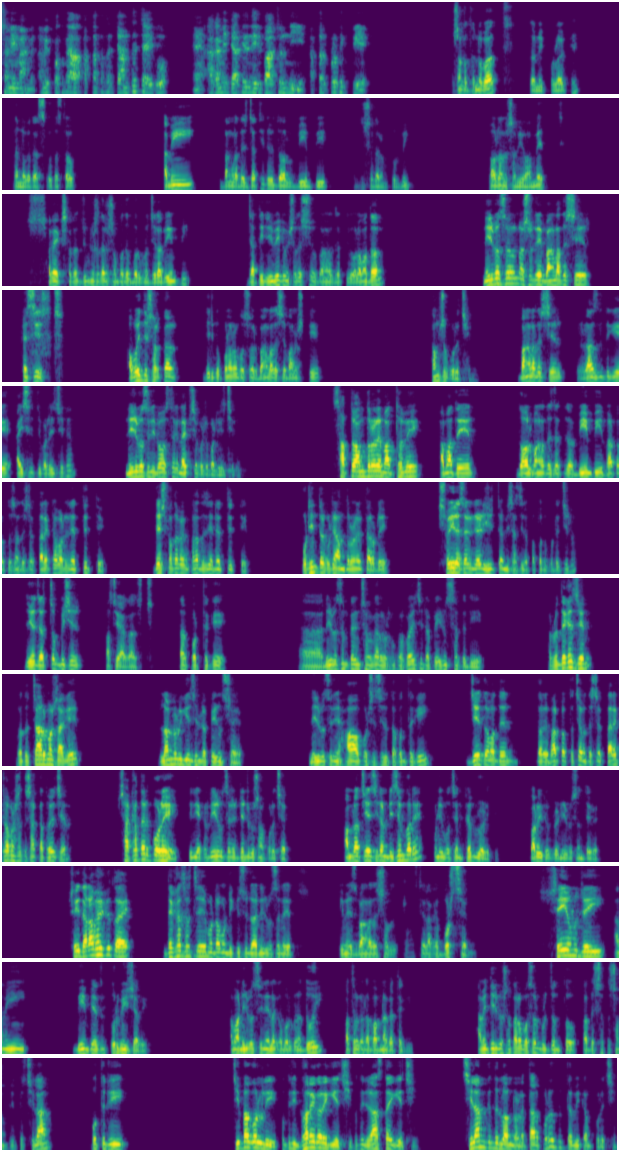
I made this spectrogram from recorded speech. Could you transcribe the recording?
শামীম আহমেদ আমি প্রথমে আপনার কাছে জানতে চাইব আগামী জাতীয় নির্বাচন নিয়ে আপনার প্রতিক্রিয়া? অসংখ্য ধন্যবাদ, দৈনিক প্রলয়কে। ধন্যবাদ আজকে উপস্থাপক। আমি বাংলাদেশ জাতীয় দল বিএনপির সাধারণ কর্মী মৌলানা শামীম আহমেদ, সাবেক যুগ্ম সাধারণ সম্পাদক বরগুনা জেলা বিএনপি, জাতীয় নির্বাহী কমিটির সদস্য বাংলাদেশ জাতীয় ওলামা দল। নির্বাচন আসলে বাংলাদেশের ফ্যাসিস্ট অবৈধ সরকার দীর্ঘ পনেরো বছর বাংলাদেশের মানুষকে ধ্বংস করেছেন। বাংলাদেশের রাজনীতিকে আইসিটি পাঠিয়েছিলেন, নির্বাচনী ব্যবস্থাকে লাইফ সাপোর্টে পাঠিয়েছিলেন। ছাত্র আন্দোলনের মাধ্যমে আমাদের দল, বাংলাদেশ জাতীয় দল, বিএনপির ভারপ্রাপ্ত সদস্য তারেক রহমানের নেতৃত্বে দেশমাতা এবং খালেদা জিয়ার নেতৃত্বে কঠিনতর, কঠিন আন্দোলনের কারণে রেডি হিস্টামি হাসিনা পতন ঘটেছিল দুই হাজার চব্বিশের পাঁচই আগস্ট। তারপর থেকে নির্বাচনকালীন সরকার গঠন করা হয়েছে ডক্টর ইউনুস স্যারকে দিয়ে। আপনারা দেখেছেন, গত চার মাস আগে লন্ডনে গিয়েছিলেন ডক্টর ইউনুস সাহেব। নির্বাচনী হাওয়া বসেছিল তখন থেকেই। যেহেতু আমাদের দলের ভারপ্রাপ্ত চেয়ারম্যান দেশের তারেক রহমানের সাথে সাক্ষাৎ হয়েছেন, সাক্ষাতের পরে তিনি একটা নির্বাচনের ডেট ঘোষণা করেছেন। আমরা চেয়েছিলাম ডিসেম্বরে, উনি বলছেন ফেব্রুয়ারিতে, বারোই ফেব্রুয়ারি নির্বাচন দেবে সেই ধারাবাহিকতায় দেখা যাচ্ছে মোটামুটি কিছুটা নির্বাচনের ইমেজ বাংলাদেশ সমস্ত এলাকায় বসছেন। সেই অনুযায়ী আমি বিএনপি একজন কর্মী হিসাবে আমার নির্বাচনী এলাকা বরগুনা দুই, পাথরঘাটা, পাবনা বেতাকি আমি দীর্ঘ সতেরো বছর পর্যন্ত তাদের সাথে সম্পৃক্ত ছিলাম। প্রতিটি চিপাগল্লি, প্রতিটি ঘরে ঘরে গিয়েছি, প্রতিটি রাস্তায় গিয়েছি। ছিলাম কিন্তু লন্ডনে, তারপরেও কিন্তু আমি কাম করেছি।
